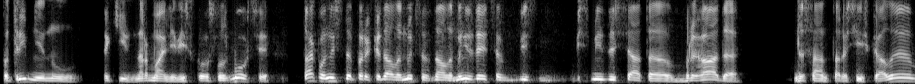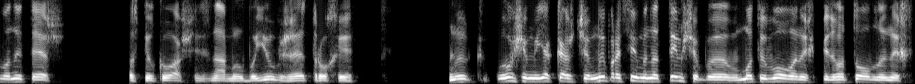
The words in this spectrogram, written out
Потрібні ну такі нормальні військовослужбовці. Так вони сюди перекидали. Ми це знали. Мені здається, вісь- 80-та бригада десанта російська, але вони теж, поспілкувавшись з нами у бою, вже трохи. Ми, в общем, як кажучи, ми працюємо над тим, щоб е, вмотивованих, підготовлених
